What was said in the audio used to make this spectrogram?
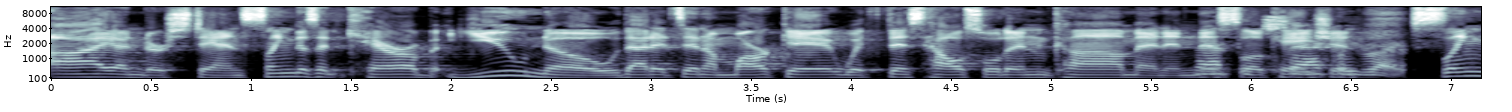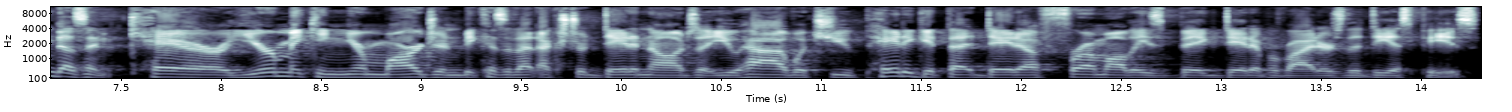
I understand. Sling doesn't care, but you know that it's in a market with this household income and in That's this location. Exactly right. Sling doesn't care. You're making your margin because of that extra data knowledge that you have, which you pay to get that data from all these big data providers, the DSPs.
